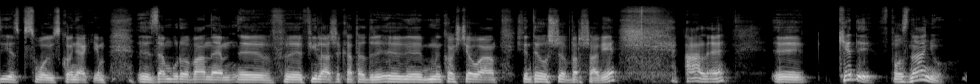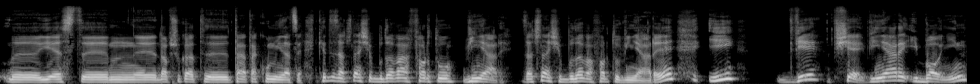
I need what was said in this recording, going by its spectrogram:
jest w słoju z koniakiem y, zamurowane y, w filarze katedry, y, kościoła świętego Krzyża w Warszawie. Ale kiedy w Poznaniu jest na przykład ta, ta kulminacja? Kiedy zaczyna się budowa fortu Winiary? Zaczyna się budowa fortu Winiary i dwie wsie, Winiary i Bonin,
